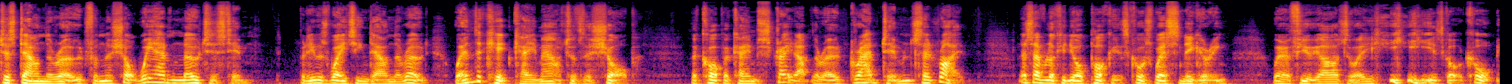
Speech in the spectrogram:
just down the road from the shop. We hadn't noticed him, but he was waiting down the road. When the kid came out of the shop, the copper came straight up the road, grabbed him, and said, Right, let's have a look in your pockets. Of course, we're sniggering. We're a few yards away. He's got caught.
